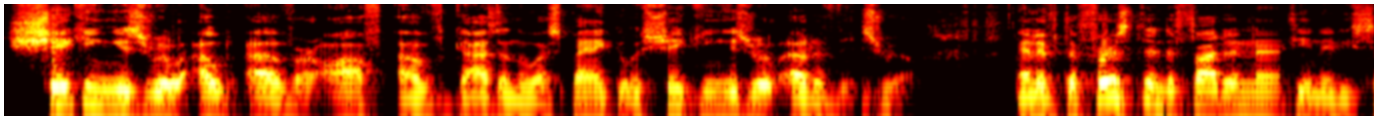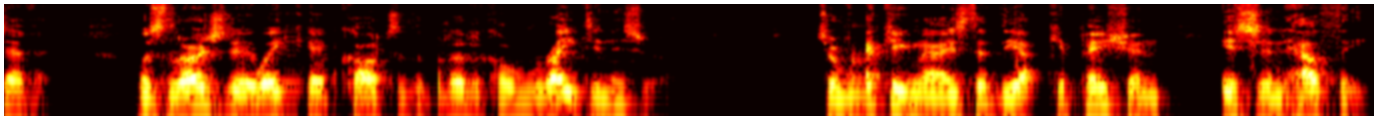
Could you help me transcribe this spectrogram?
shaking Israel out of or off of Gaza and the West Bank; it was shaking Israel out of Israel. And if the first Intifada in 1987 was largely a wake-up call to the political right in Israel to recognize that the occupation isn't healthy.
